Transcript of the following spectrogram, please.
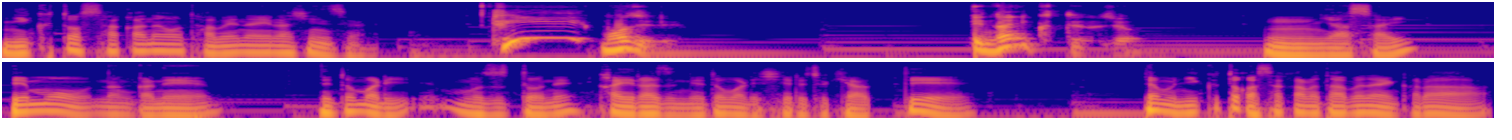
肉と魚を食べないらしいんですよね。えー、マジで？え、何食ってんのじゃあ？うん、野菜？でも、なんかね、寝泊まり、もうずっとね、帰らず寝泊まりしてる時あって、でも肉とか魚食べないから、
